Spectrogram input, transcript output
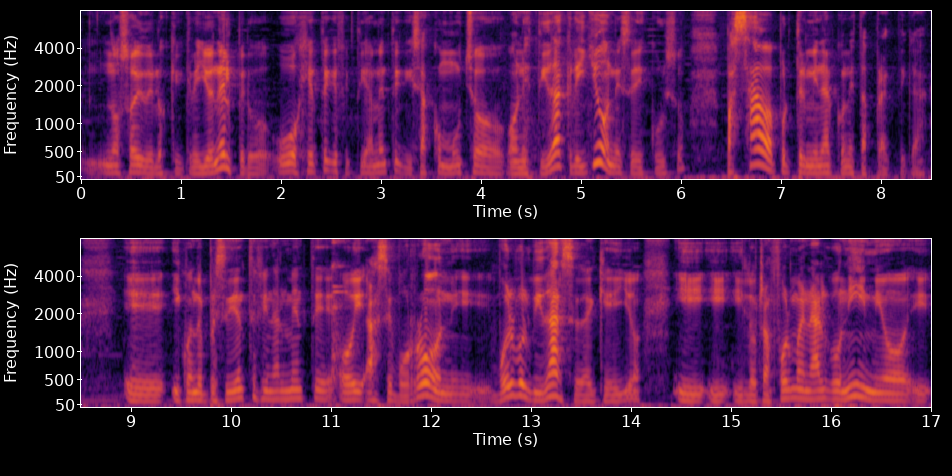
no soy de los que creyó en él, pero hubo gente que efectivamente, quizás con mucha honestidad, creyó en ese discurso, pasaba por terminar con estas prácticas. Eh, y cuando el presidente finalmente hoy hace borrón y vuelve a olvidarse de aquello y, y- y lo transforma en algo nimio y,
